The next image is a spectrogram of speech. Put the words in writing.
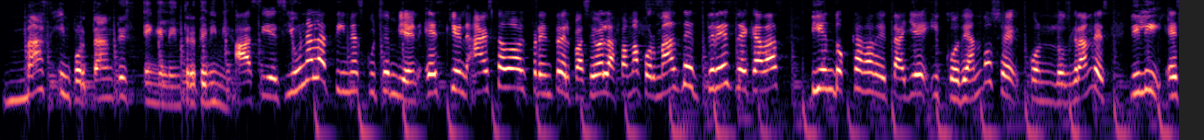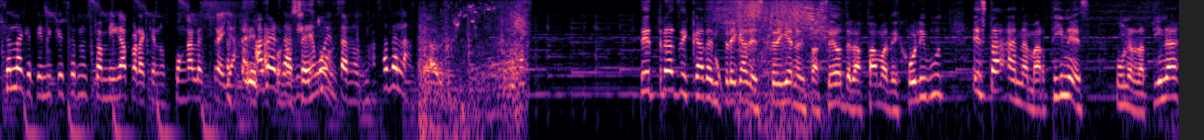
más importantes en el entretenimiento. Así es, y una latina, escuchen bien, es quien ha estado al frente del Paseo de la Fama por más de tres décadas, viendo cada detalle y codeándose con los grandes. Lili, esa es la que tiene que ser nuestra amiga para que nos ponga la estrella. La A ver, David, cuéntanos más adelante. Detrás de cada entrega de estrella en el Paseo de la Fama de Hollywood está Ana Martínez, una latina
